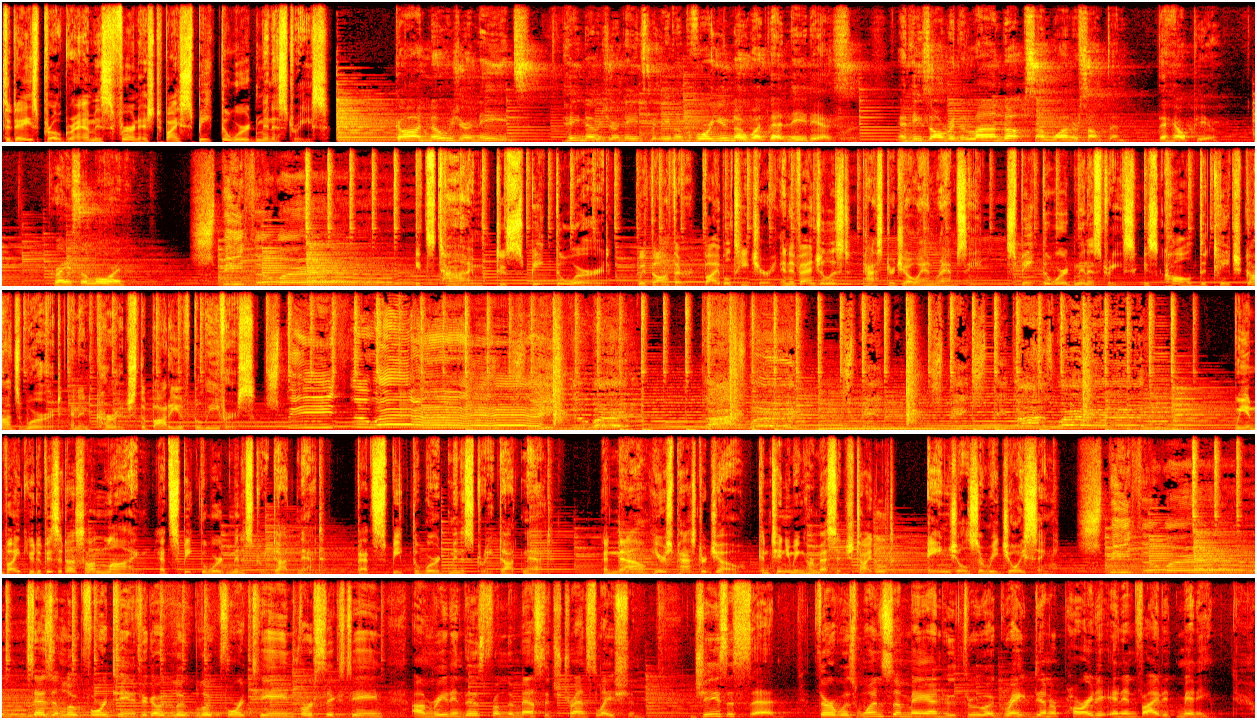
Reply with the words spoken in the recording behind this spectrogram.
Today's program is furnished by Speak the Word Ministries. God knows your needs. He knows your needs but even before you know what that need is. And He's already lined up someone or something to help you. Praise the Lord. Speak the word. It's time to Speak the Word with author, Bible teacher, and evangelist Pastor Jo Anne Ramsay. Speak the Word Ministries is called to teach God's Word and encourage the body of believers. Speak We invite you to visit us online at speakthewordministry.net. That's speakthewordministry.net. And now, here's Pastor Jo continuing her message titled Angels Are Rejoicing. Speak the word. It says in Luke 14, if you go to Luke, Luke 14, verse 16, I'm reading this from the message translation. Jesus said, There was once a man who threw a great dinner party and invited many.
